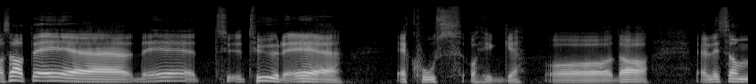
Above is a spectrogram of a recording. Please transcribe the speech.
Altså at det er, det er Tur er er kos og hygge. Og da er liksom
